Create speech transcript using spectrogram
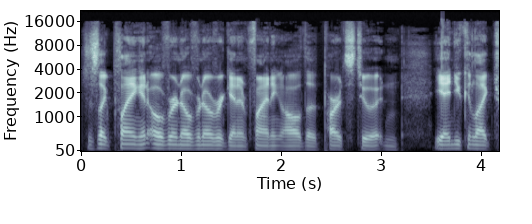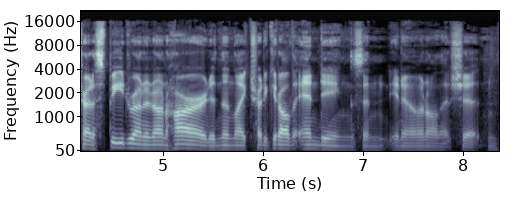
Just like playing it over and over and over again and finding all the parts to it, and yeah, and you can like try to speed run it on hard, and then like try to get all the endings, and you know, and all that shit. And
